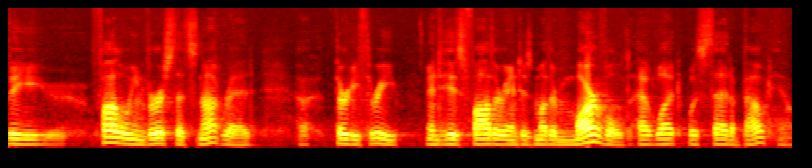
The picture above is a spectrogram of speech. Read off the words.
the following verse that's not read, uh, 33, and his father and his mother marveled at what was said about him.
